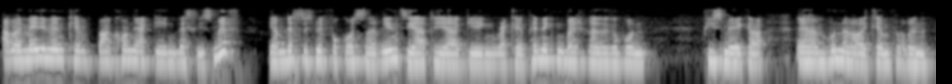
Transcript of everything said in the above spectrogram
Aber im Main Event kämpft Bar gegen Leslie Smith. Wir haben Leslie Smith vor kurzem erwähnt. Sie hatte ja gegen Raquel Pennington beispielsweise gewonnen. Peacemaker, ähm, wunderbare Kämpferin.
